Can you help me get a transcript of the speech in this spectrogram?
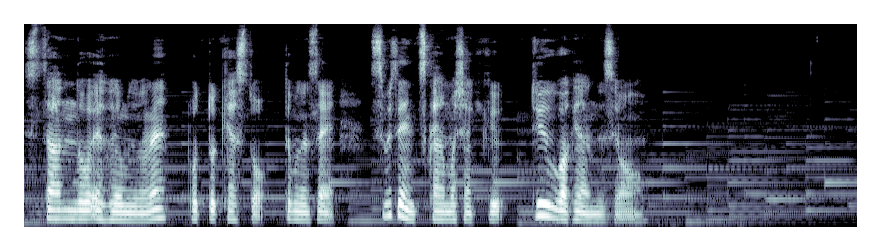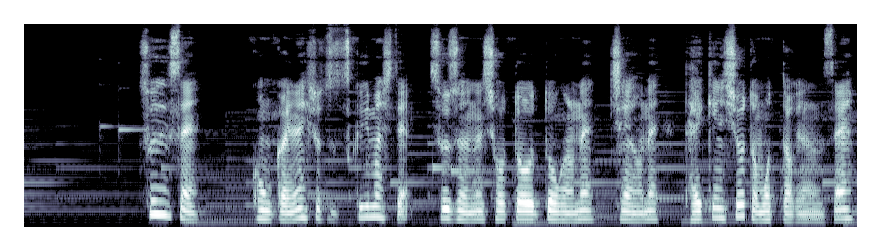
スタンド FM のね、ポッドキャストでもですね、すべてに使い回しが効くというわけなんですよ。それでですね、今回ね、一つ作りまして、それぞれのね、ショート動画のね、違いをね、体験しようと思ったわけなんですね。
